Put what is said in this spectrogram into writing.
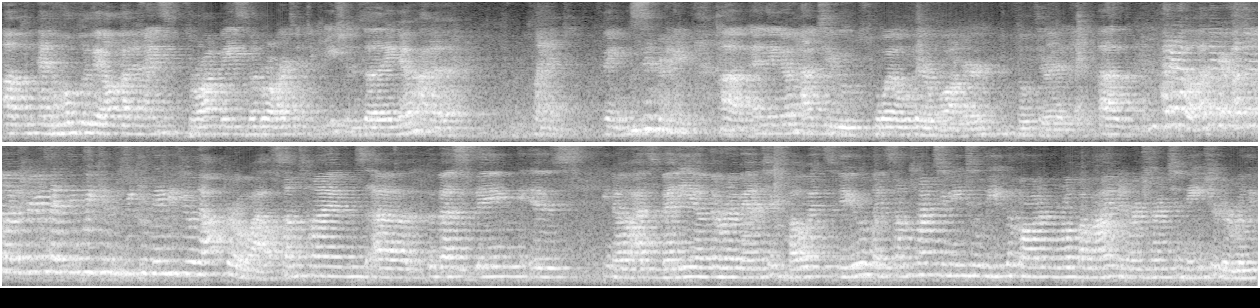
Um, and hopefully they all got a nice broad-based liberal arts education so they know how to plant things, right? Um, and they know how to boil their water, filter it. Um, I don't know, other, other I think we can, we can maybe do without for a while. Sometimes, uh, the best thing is, you know, as many of the romantic poets knew, like sometimes you need to leave the modern world behind and return to nature to really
